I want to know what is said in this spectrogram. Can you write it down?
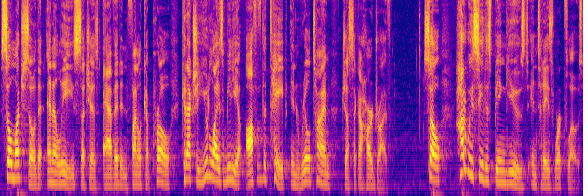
so much so that NLEs such as Avid and Final Cut Pro can actually utilize media off of the tape in real time just like a hard drive. So how do we see this being used in today's workflows?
